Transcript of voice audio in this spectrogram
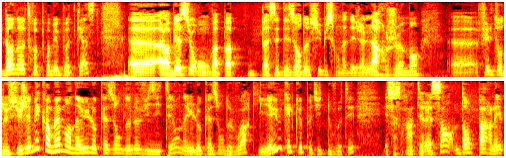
dans notre premier podcast. Euh, alors bien sûr, on va pas passer des heures dessus puisqu'on a déjà largement euh, fait le tour du sujet, mais quand même, on a eu l'occasion de le visiter, on a eu l'occasion de voir qu'il y a eu quelques petites nouveautés, et ce sera intéressant d'en parler.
